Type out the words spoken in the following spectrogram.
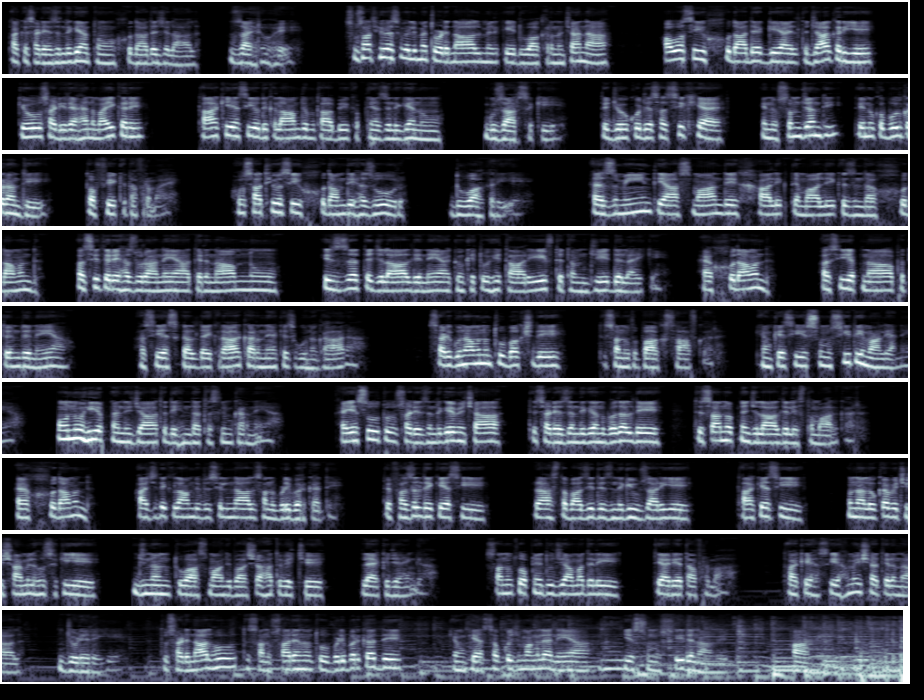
ਤਾਂ ਕਿ ਸਾਡੀਆਂ ਜ਼ਿੰਦਗੀਆਂ ਤੋਂ ਖੁਦਾ ਦਾ ਜਲਾਲ ਜ਼ਾਹਿਰ ਹੋਏ। ਸੋ ਸਾਥੀਓ, ਇਸ ਵੇਲੇ ਮੈਂ ਤੁਹਾਡੇ ਨਾਲ ਮਿਲ ਕੇ ਦੁਆ ਕਰਨਾ ਚਾਹਨਾ ਆਓ ਅਸੀਂ ਖੁਦਾ ਦੇ ਅੱਗੇ ਇਲਤਜਾ ਕਰੀਏ ਕਿ ਉਹ ਸਾਡੀ ਰਹਿਨਮਾਈ ਕਰੇ ਤਾਂ ਕਿ ਅਸੀਂ ਉਹਦੇ ਕਲਾਮ ਦੇ ਮੁਤਾਬਿਕ ਆਪਣੀਆਂ ਜ਼ਿੰਦਗੀਆਂ ਨੂੰ ਗੁਜ਼ਾਰ ਸਕੀਏ ਤੇ ਜੋ ਕੁਝ ਅਸਾਂ ਸਿੱਖਿਆ ਹੈ ਇਹਨੂੰ ਸਮਝਣ ਦੀ ਤੇ ਇਹਨੂੰ ਕਬੂਲ ਕਰਨ ਦੀ ਤੌਫੀਕ عطا ਫਰਮਾਏ ਹੋ ਸਾਥੀਓ ਅਸੀਂ ਖੁਦਾਮ ਦੇ ਹਜ਼ੂਰ ਦੁਆ ਕਰੀਏ ਐ ਜ਼ਮੀਨ ਤੇ ਆਸਮਾਨ ਦੇ ਖਾਲਕ ਤੇ ਮਾਲਿਕ ਜ਼ਿੰਦਾ ਖੁਦਾਵੰਦ ਅਸੀਂ ਤੇਰੇ ਹਜ਼ੂਰਾਨੇ ਆ ਤੇਰੇ ਨਾਮ ਨੂੰ ਇੱਜ਼ਤ ਤੇ ਜਲਾਲ ਦੇਨੇ ਆ ਕਿਉਂਕਿ ਤੂੰ ਹੀ ਤਾਰੀਫ ਤੇ ਤਮਜੀਦ ਦੇ ਲਾਇਕ ਹੈ ਐ ਖੁਦਾਵੰਦ ਅਸੀਂ ਆਪਣਾ ਆਪ ਤੈਨੂੰ ਦੇਨੇ ਆ ਅਸੀਂ ਇਸ ਗੱਲ ਦਾ ਇਕਰਾਰ ਕਰਨੇ ਆ ਕਿ ਅਸੀਂ ਗੁਨਾਹਗਾਰ ਆ ਸਾਡੇ ਗੁਨਾਹਾਂ ਨੂੰ ਤੂੰ ਬਖਸ਼ ਦੇ ਤੇ ਸਾਨੂੰ ਤੂੰ ਪਾਕ ਸਾਫ਼ ਕਰ, ਕਿਉਂਕਿ ਅਸੀਂ ਯਿਸੂ ਮਸੀਹ ਤੇ ਮੰਨ ਲਿਆਨੇ ਆ ਉਹਨੂੰ ਹੀ ਆਪਣਾ ਨਜਾਤ ਦੇਹਿੰਦਾ تسلیم ਕਰਨੇ ਆ ਐ ਯਿਸੂ, ਤੂੰ ਸਾਡੇ ਜ਼ਿੰਦਗੀ ਵਿੱਚ ਆ ਤੇ ਸਾਡੇ ਜ਼ਿੰਦਗੀਆਂ ਨੂੰ ਬਦਲ ਦੇ ਤੇ ਸਾਨੂੰ ਆਪਣੇ ਜਲਾਲ ਦੇ ਲਈ ਇਸਤੇਮਾਲ ਕਰ। ਐ ਖੁਦਾਵੰਦ, ਅੱਜ ਦੇ ਕਲਾਮ ਦੇ ਵਸਿਲ ਨਾਲ ਸਾਨੂੰ ਬੜੀ ਬਰਕਤ ਦੇ ਤੇ ਫਜ਼ਲ ਦੇ ਕੇ ਅਸੀਂ ਰਾਸਤਾਬਾਜ਼ੀ ਦੀ ਜ਼ਿੰਦਗੀ گزارੀਏ ਤਾਂ ਕਿ ਅਸੀਂ ਉਹਨਾਂ ਲੋਕਾਂ ਵਿੱਚ ਸ਼ਾਮਿਲ ਹੋ ਸਕੀਏ ਜਿਨ੍ਹਾਂ ਨੂੰ ਤੂੰ ਆਸਮਾਨ ਦੀ ਬਾਦਸ਼ਾਹਤ ਵਿੱਚ ਲੈ ਕੇ ਜਾਏਂਗਾ। ਸਾਨੂੰ ਤੂੰ ਆਪਣੇ ਦੂਜੀ ਆਮਦ ਲਈ ਤਿਆਰੀਆਂ ਤਾ ਫਰਮਾ, ਤਾਂ ਕਿ ਅਸੀਂ ਹਮੇਸ਼ਾ ਤੇਰੇ ਨਾਲ ਜੁੜੇ ਰਹੀਏ। ਤੂੰ ਸਾਡੇ ਨਾਲ ਹੋ, ਤੇ ਸਾਨੂੰ ਸਾਰਿਆਂ ਨੂੰ ਤੂੰ ਬੜੀ ਬਰਕਤ ਦੇ, ਕਿਉਂਕਿ ਇਹ ਸਭ ਕੁਝ ਮੰਗ ਲੈਨੇ ਆ ਯਿਸੂ ਮਸੀਹ ਦੇ ਨਾਮ ਵਿੱਚ। ਆਮੀਨ।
